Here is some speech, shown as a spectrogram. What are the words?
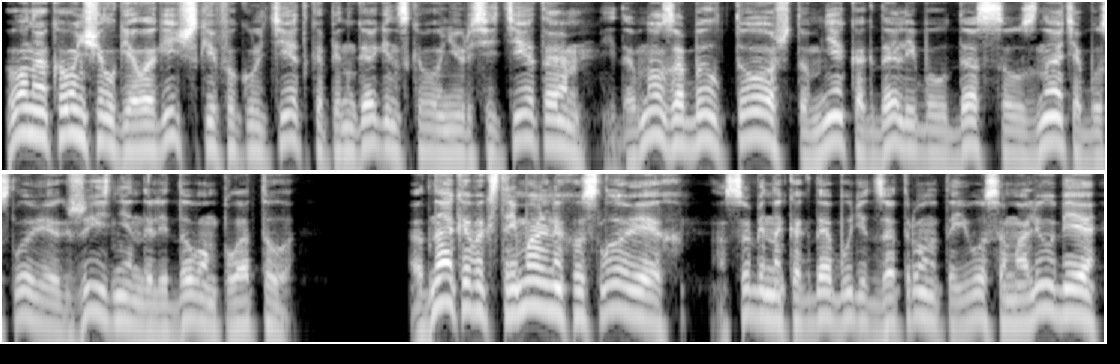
Он окончил геологический факультет Копенгагенского университета и давно забыл то, что мне когда-либо удастся узнать об условиях жизни на ледовом плато. Однако в экстремальных условиях, особенно когда будет затронуто его самолюбие,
